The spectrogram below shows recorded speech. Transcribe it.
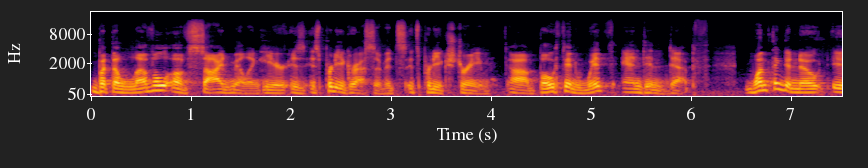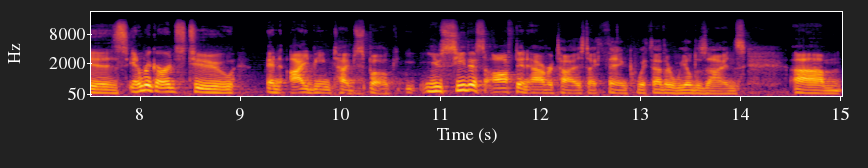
but the level of side milling here is, is pretty aggressive. It's, it's pretty extreme, uh, both in width and in depth. One thing to note is in regards to an I-beam type spoke. You see this often advertised, I think, with other wheel designs, um,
